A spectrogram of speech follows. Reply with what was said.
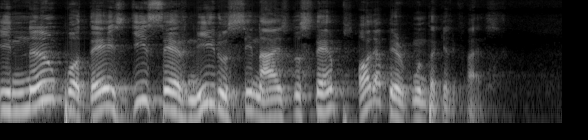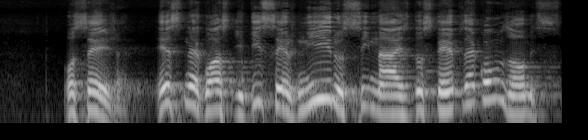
e não podeis discernir os sinais dos tempos? Olha a pergunta que ele faz. Ou seja, esse negócio de discernir os sinais dos tempos é com os homens.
